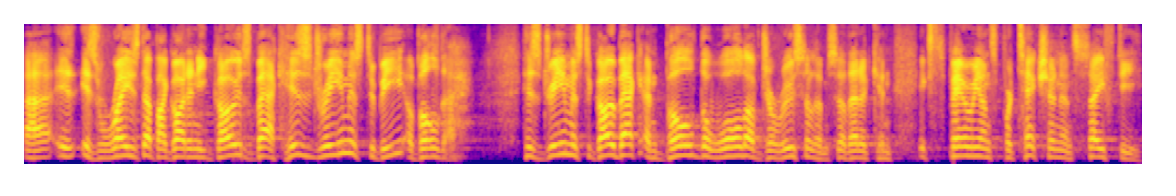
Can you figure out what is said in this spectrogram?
uh, is raised up by God and he goes back. His dream is to be a builder. His dream is to go back and build the wall of Jerusalem so that it can experience protection and safety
